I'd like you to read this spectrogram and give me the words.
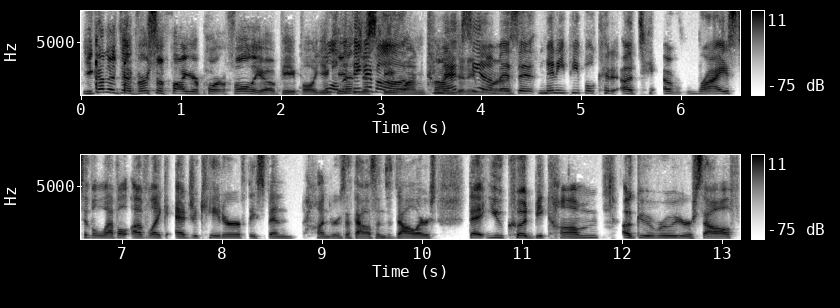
you got to diversify your portfolio, people. You well, can't just be one kind NXIVM anymore. is that many people could uh, rise to the level of like educator if they spend hundreds of thousands of dollars. That you could become a guru yourself,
